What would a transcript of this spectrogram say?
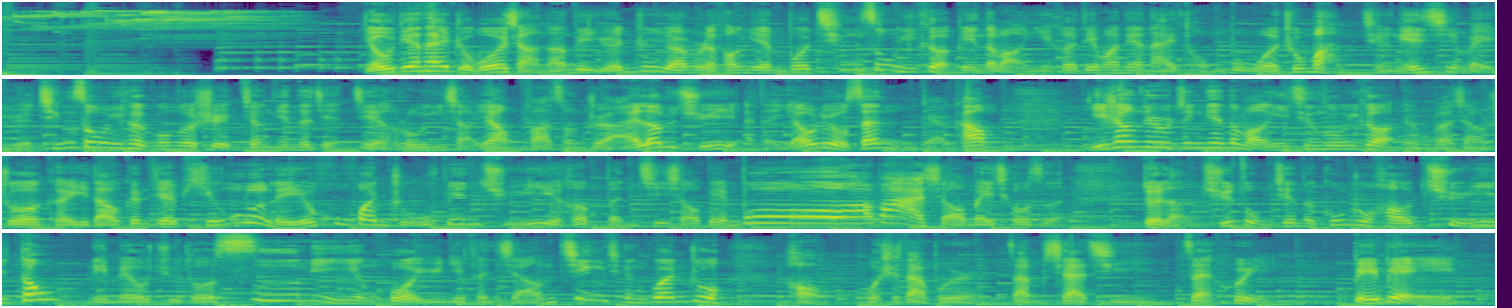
有电台主播想当地原汁原味的方言播轻松一刻，并在网易和地方电台同步播出吗？请联系每日轻松一刻工作室，将您的简介和录音小样发送至 i love 曲艺 at 幺六三点 com。以上就是今天的网易轻松一刻，有什么想说可以到跟帖评论里呼唤主编曲艺和本期小编播吧，小妹秋子。对了，曲总监的公众号曲艺刀里面有许多私密硬货与你分享，敬请关注。好，我是大波儿，咱们下期再会，拜拜。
